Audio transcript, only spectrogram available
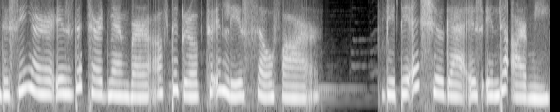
The singer is the third member of the group to enlist so far. BTS Suga is in the army.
